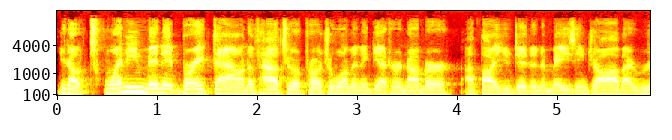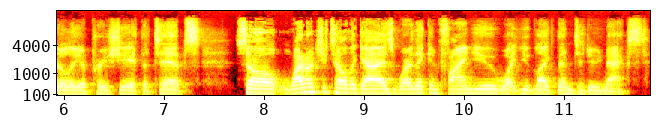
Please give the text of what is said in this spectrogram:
you know 20 minute breakdown of how to approach a woman and get her number. I thought you did an amazing job. I really appreciate the tips. So, why don't you tell the guys where they can find you, what you'd like them to do next?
